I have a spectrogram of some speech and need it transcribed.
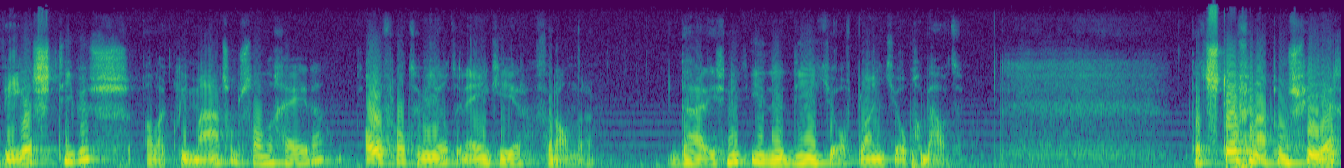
weerstypes, alle klimaatsomstandigheden, overal ter wereld in één keer veranderen. Daar is niet ieder diertje of plantje op gebouwd. Dat stof in de atmosfeer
